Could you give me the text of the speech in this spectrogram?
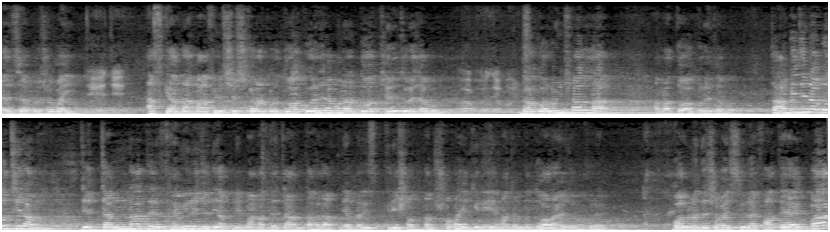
জানছি আমরা সবাই। আজকে আমরা মাহফিল শেষ করার পর দোয়া করে যাব না দোয়া ছেড়ে চলে যাব? দোয়া করব ইনশাল্লাহ আমরা দোয়া করে যাব। তো আমি যেটা বলছিলাম যে জান্নাতের ফ্যামিলি যদি আপনি বানাতে চান তাহলে আপনি আপনার স্ত্রী সন্তান সবাইকে নিয়ে মাঝে মধ্যে দোয়ার আয়োজন করেন। বলবেন যে সবাই সুরায় ফাতে একবার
